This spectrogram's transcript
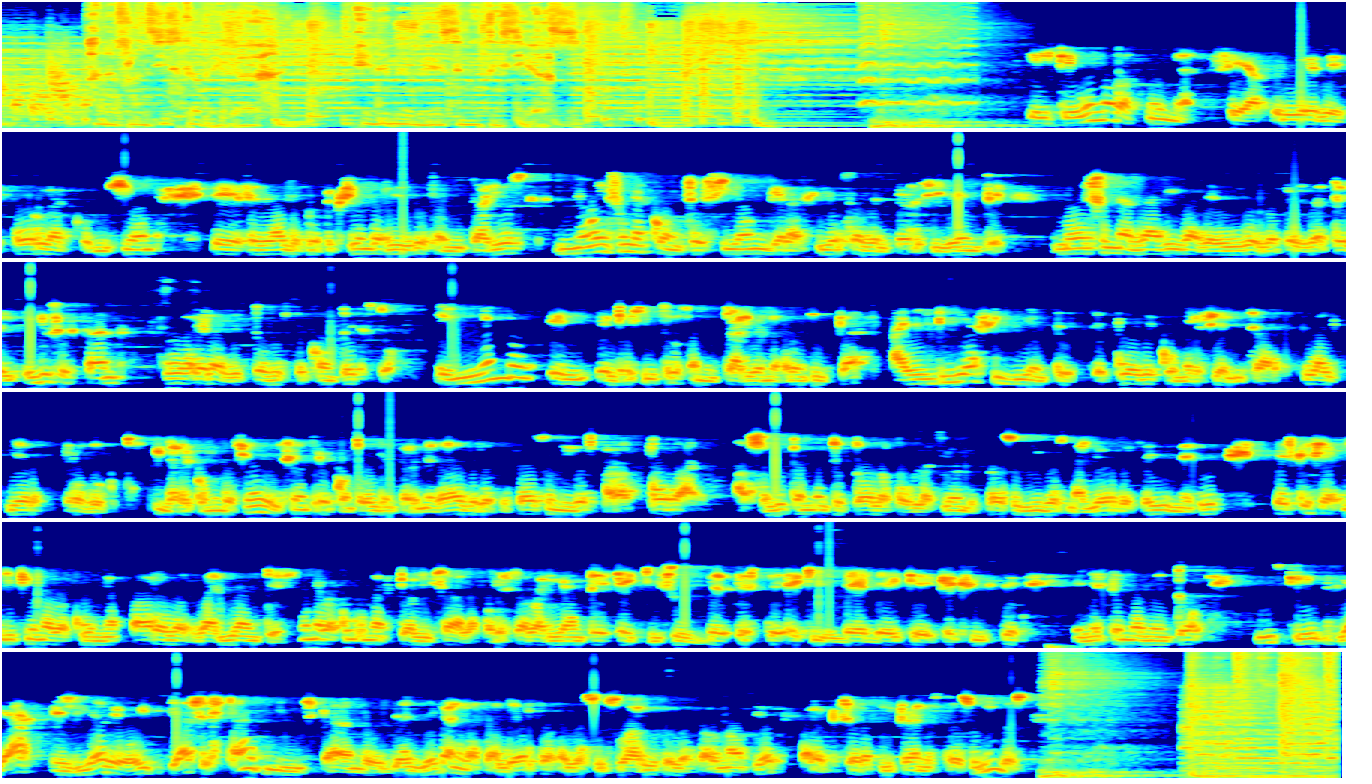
Ana Francisca Vega, NMBS Noticias. El que una vacuna se apruebe por la Comisión eh, Federal de Protección de Riesgos Sanitarios no es una concesión graciosa del presidente, no es una dádiva de Hugo López Gatel. Ellos están fuera de todo este contexto. Teniendo el, registro sanitario, Ana Francisca, al día siguiente se puede comercializar cualquier producto. Recomendación del Centro de Control de Enfermedades de los Estados Unidos para toda, absolutamente toda la población de Estados Unidos mayor de seis meses es que se aplique una vacuna para las variantes, una vacuna actualizada por esta variante X, este XBB que, que existe en este momento y que ya el día de hoy ya se está administrando, ya llegan las alertas a los usuarios de las farmacias para que sea aplicada en Estados Unidos.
